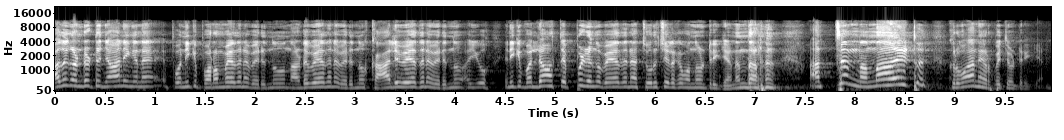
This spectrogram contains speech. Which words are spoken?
അത് കണ്ടിട്ട് ഞാനിങ്ങനെ ഇപ്പോൾ എനിക്ക് പുറം വേദന വരുന്നു നടുവേദന വരുന്നു കാലുവേദന വരുന്നു. അയ്യോ എനിക്ക് വല്ലാത്ത എപ്പോഴും വേദന ചൊറിച്ചിലൊക്കെ വന്നുകൊണ്ടിരിക്കുകയാണ്. എന്താണ്? അച്ഛൻ നന്നായിട്ട് കുർബാന അർപ്പിച്ചുകൊണ്ടിരിക്കുകയാണ്.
